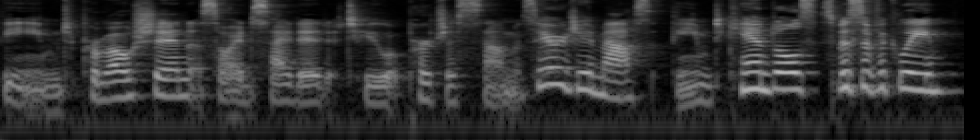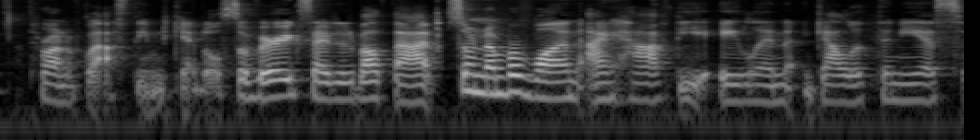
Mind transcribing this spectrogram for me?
themed promotion. So I decided to purchase some Sarah J Maas themed candles, specifically Throne of Glass themed candles. So very excited about that. So number one, I have the Aelin Galathynius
